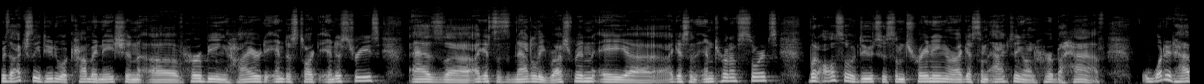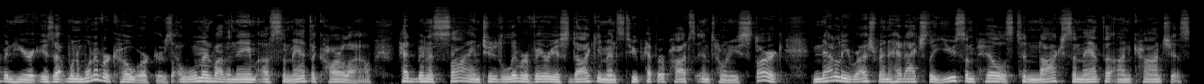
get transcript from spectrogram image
was actually due to a combination of her being hired into Stark Industries as, uh, I guess, as Natalie Rushman, a, uh, I guess, an intern of sorts, but also due to some training or I guess some acting on her behalf. What had happened here is that when one of her coworkers, a woman by the name of Samantha Carlisle, had been assigned to deliver various documents to Pepper Potts and Tony Stark, Natalie Rushman had actually used some pills to knock Samantha unconscious.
